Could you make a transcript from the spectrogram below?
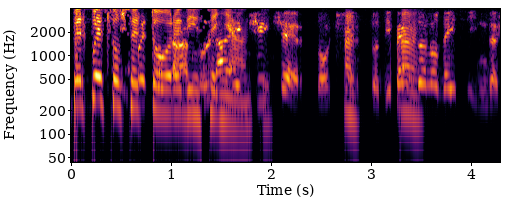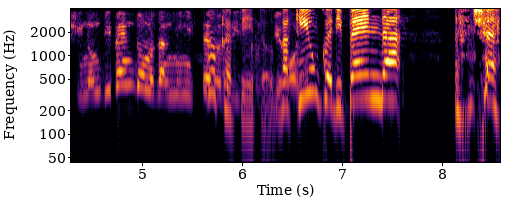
per questo in questo settore di caso, insegnanti. l'AEC, certo, certo, Eh, dipendono dai sindaci, non dipendono dal Ministero Ho capito, da chiunque dipenda, cioè,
